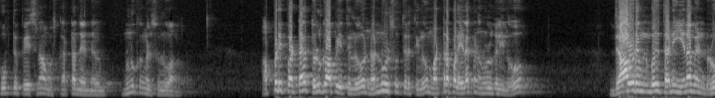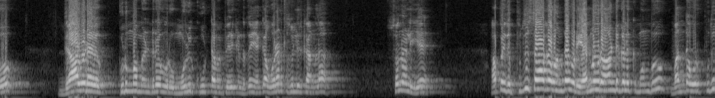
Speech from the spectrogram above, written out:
கூப்பிட்டு பேசினா அவங்க கரெக்டாக அந்த நுணுக்கங்கள் சொல்லுவாங்க. அப்படிப்பட்ட தொல்காப்பியத்திலோ நன்னூல் சூத்திரத்திலோ மற்ற பல இலக்கண நூல்களிலோ திராவிடம் என்பது தனி இனம் என்றோ திராவிட குடும்பம் என்று ஒரு மொழி கூட்டமைப்பு இருக்கின்றதோ எங்க ஒரு இடத்துல சொல்லியிருக்காங்களா? சொல்லலையே. அப்போ இது புதுசாக வந்த ஒரு இரநூறு ஆண்டுகளுக்கு முன்பு வந்த ஒரு புது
